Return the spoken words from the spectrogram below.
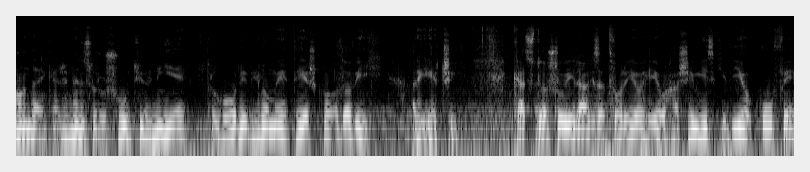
onda je, kaže, Mensur ušutio nije progovorio, bilo mu je teško od ovih riječi. Kad su došli u Irak, zatvorio je u hašimijski dio Kufe.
